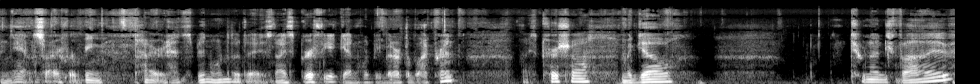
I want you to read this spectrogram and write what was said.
man, sorry for being tired. It's been one of the days. Nice Griffey again would be better at the black print. Nice Kershaw, Miguel, 295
